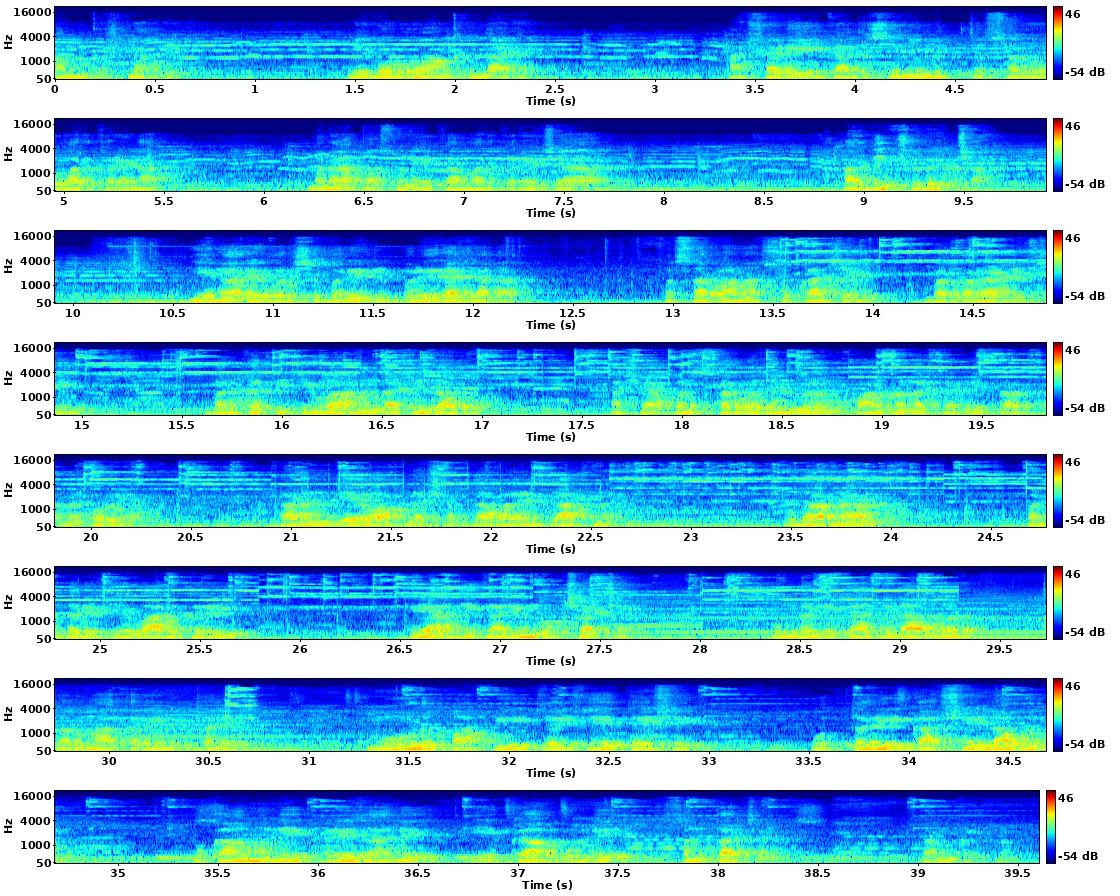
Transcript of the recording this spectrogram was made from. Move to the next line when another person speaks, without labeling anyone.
रामकृष्ण हरी. मी भगवान खंदाडे आषाढी एकादशीनिमित्त सर्व वारकऱ्यांना मनापासून एका वारकऱ्याच्या हार्दिक शुभेच्छा. येणारे वर्ष बळी बळीराजाला व सर्वांना सुखाचे भरभराटीचे बरकतीचे व आनंदाचे जावो असे आपण सर्वजण मिळून पांडुरंगाचरणी प्रार्थना करूया. कारण देव आपल्या शब्दाबाहेर जात नाही. उदाहरणार्थ पंढरीचे वारकरी हे अधिकारी मोक्षाचे कुंडलिका दिलावर करुणा करे विठ्ठले मूळ पापी जैसे तैसे उत्तरी काशे लावून तुका म्हणे खरे झाले एका बोले संताच्या. रामकृष्ण.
